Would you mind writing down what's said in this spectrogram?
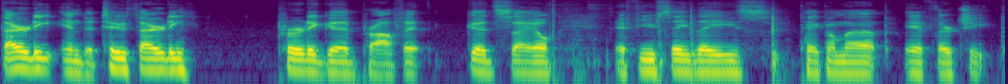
30 into 230, pretty good profit. Good sale. If you see these, pick them up if they're cheap.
